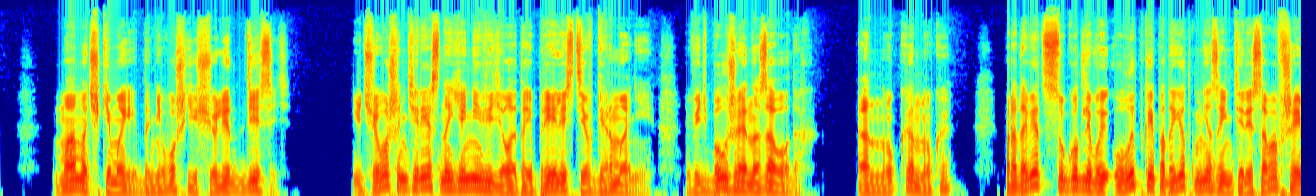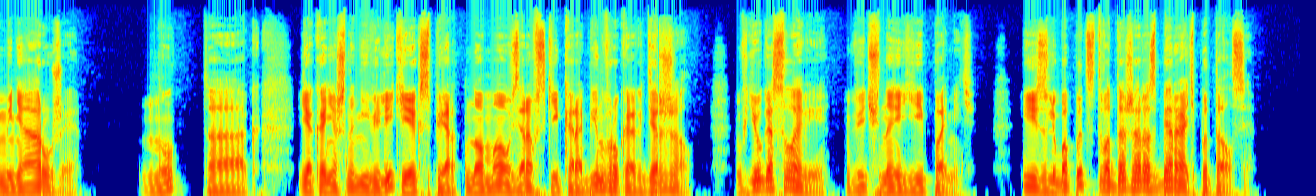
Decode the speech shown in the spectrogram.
Мамочки мои, до него ж еще лет 10. И чего ж интересно, я не видел этой прелести в Германии, ведь был же я на заводах. А ну-ка, ну-ка. Продавец с угодливой улыбкой подает мне заинтересовавшее меня оружие. Ну так, я, конечно, не великий эксперт, но маузеровский карабин в руках держал. В Югославии, вечная ей память. и из любопытства даже разбирать пытался.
